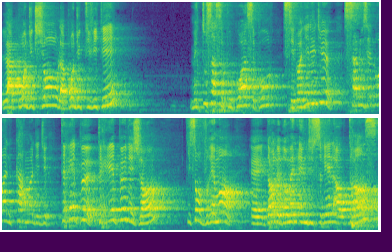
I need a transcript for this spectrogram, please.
la production, la productivité, mais tout ça, c'est pourquoi? C'est pour s'éloigner de Dieu. Ça nous éloigne carrément de Dieu. Très peu, très peu de gens qui sont vraiment euh, dans le domaine industriel à outrance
